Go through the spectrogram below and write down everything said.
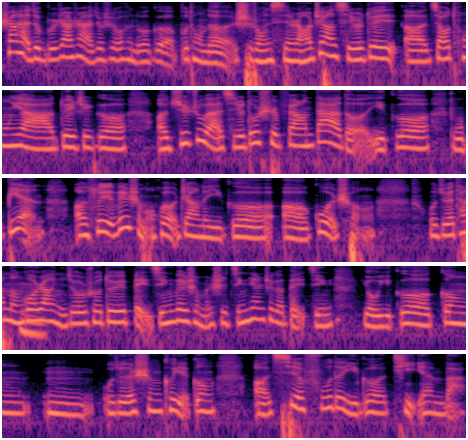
上海就不是这样，上海就是有很多个不同的市中心，然后这样其实对呃交通呀，对这个呃居住呀，其实都是非常大的一个不便，呃，所以为什么会有这样的一个呃过程？我觉得它能够让你就是说，对于北京为什么是今天这个北京，有一个更嗯，我觉得深刻也更呃切肤的一个体验吧。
